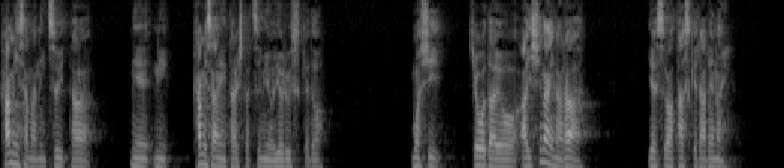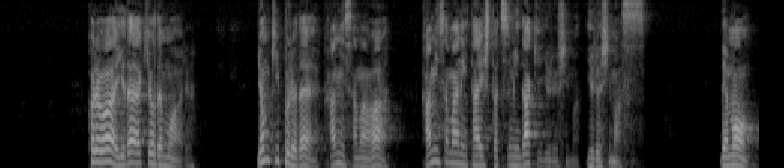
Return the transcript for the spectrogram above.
神様についた、に、に神様に対した罪を許すけど、もし兄弟を愛しないなら、イエスは助けられない。これはユダヤ教でもある。ヨンキプルで神様は神様に対した罪だけ許しま許します。でも、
